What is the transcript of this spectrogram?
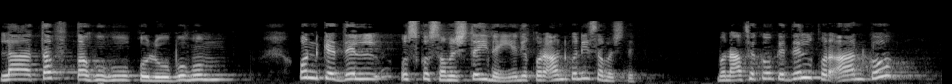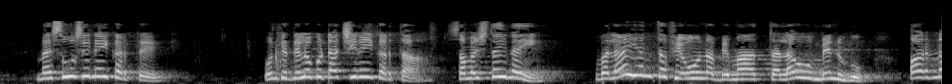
لا تف قلوب ان کے دل اس کو سمجھتے ہی نہیں یعنی قرآن کو نہیں سمجھتے۔ منافقوں کے دل قرآن کو محسوس ہی نہیں کرتے۔ ان کے دلوں کو ٹچ ہی نہیں کرتا، سمجھتے ہی نہیں۔ ولا ينتفعون بما تلو منه۔ اور نہ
